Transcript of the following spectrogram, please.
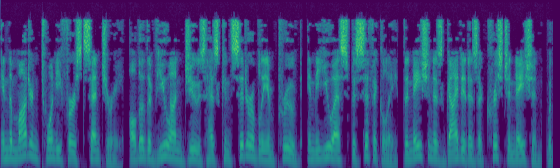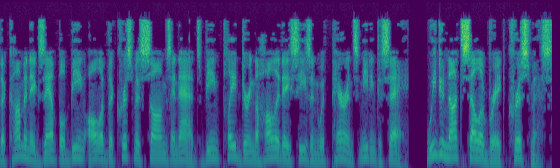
In the modern 21st century, although the view on Jews has considerably improved, in the U.S. specifically, the nation is guided as a Christian nation, with a common example being all of the Christmas songs and ads being played during the holiday season with parents needing to say, "'We do not celebrate Christmas'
